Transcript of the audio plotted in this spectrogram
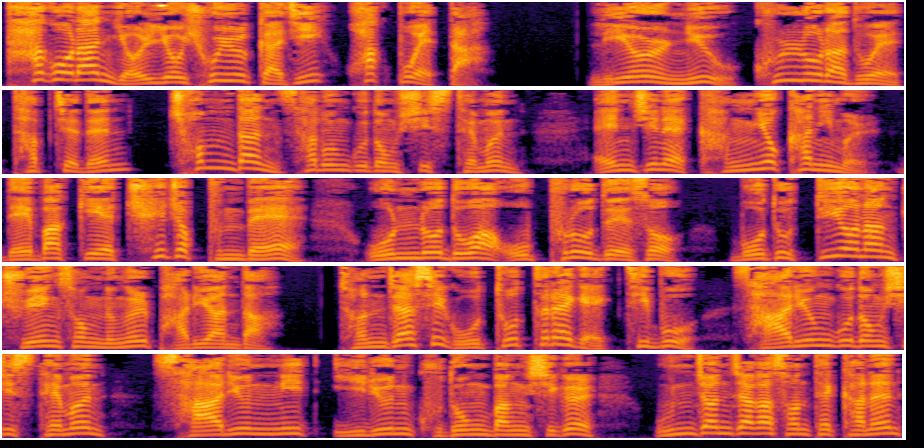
탁월한 연료 효율까지 확보했다. 리얼 뉴 콜로라도에 탑재된 첨단 사륜구동 시스템은 엔진의 강력한 힘을 네 바퀴의 최적 분배에 온로드와 오프로드에서 모두 뛰어난 주행 성능을 발휘한다. 전자식 오토트랙 액티브 4륜 구동 시스템은 4륜 및 2륜 구동 방식을 운전자가 선택하는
